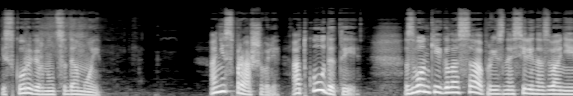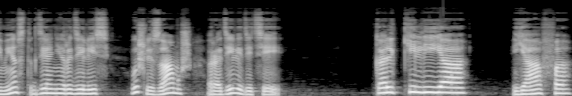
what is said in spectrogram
и скоро вернуться домой. Они спрашивали, «Откуда ты?» Звонкие голоса произносили названия мест, где они родились, вышли замуж, родили детей. Калькилия, Яфа,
